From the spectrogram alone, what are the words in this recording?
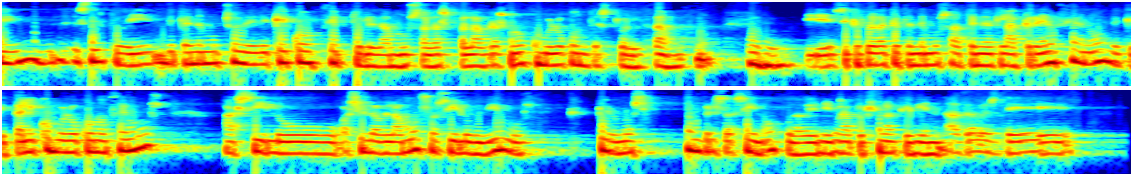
Sí, es cierto, ahí depende mucho de, qué concepto le damos a las palabras, ¿no? Cómo lo contextualizamos, ¿no? Y sí que es verdad que tendemos a tener la creencia, ¿no? De que tal y como lo conocemos, así lo, así lo hablamos o así lo vivimos. Pero no siempre es así, ¿no? Puede venir una persona que viene a través de,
